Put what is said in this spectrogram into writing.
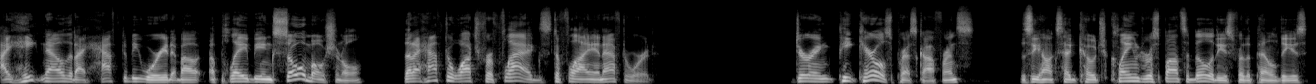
I hate now that I have to be worried about a play being so emotional that I have to watch for flags to fly in afterward. During Pete Carroll's press conference, the Seahawks head coach claimed responsibilities for the penalties,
